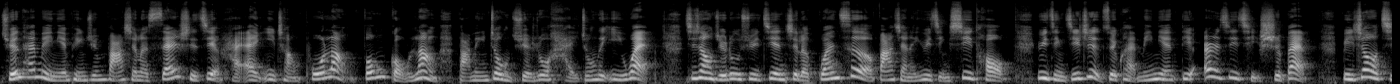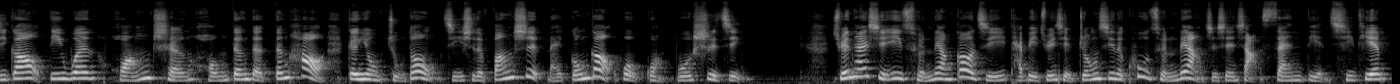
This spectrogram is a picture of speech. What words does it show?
全台每年平均发生了三十件海岸异常波浪、疯狗浪，把民众卷入海中的意外。气象局陆续建制了观测，发展了预警系统，预警机制最快明年第二季起试办。比照极高、低温、黄橙红灯的灯号，更用主动及时的方式来公告或广播示警。全台血液存量告急，台北捐血中心的库存量只剩下三点七天，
